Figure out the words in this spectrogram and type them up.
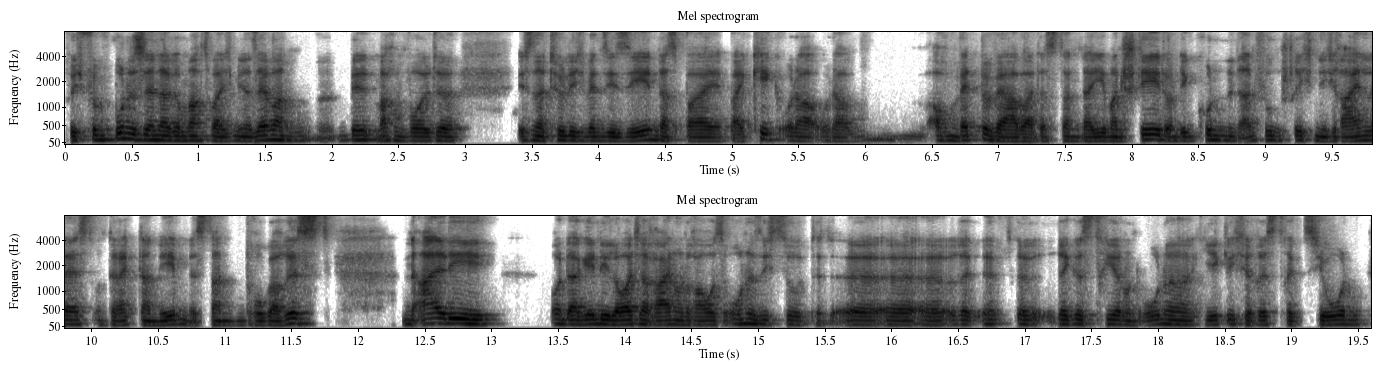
durch fünf Bundesländer gemacht, weil ich mir selber ein Bild machen wollte. Ist natürlich, wenn Sie sehen, dass bei, bei Kick oder, oder auch ein Wettbewerber, dass dann da jemand steht und den Kunden in Anführungsstrichen nicht reinlässt und direkt daneben ist dann ein Drogerist, ein Aldi, Und da gehen die Leute rein und raus, ohne sich zu äh, äh, registrieren und ohne jegliche Restriktion.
